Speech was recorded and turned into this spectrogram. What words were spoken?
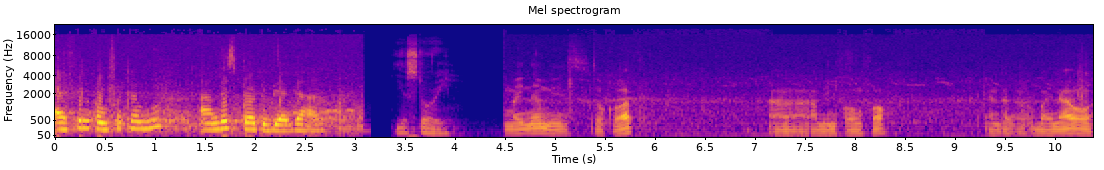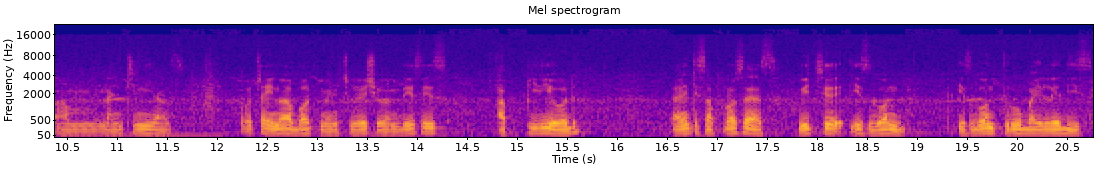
I feel comfortable. I'm just proud to be a girl. Your story. My name is Sokot. Uh, I'm in Form 4. And uh, by now I'm 19 years. What I know about menstruation, this is a period and it is a process which is gone, is gone through by ladies,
